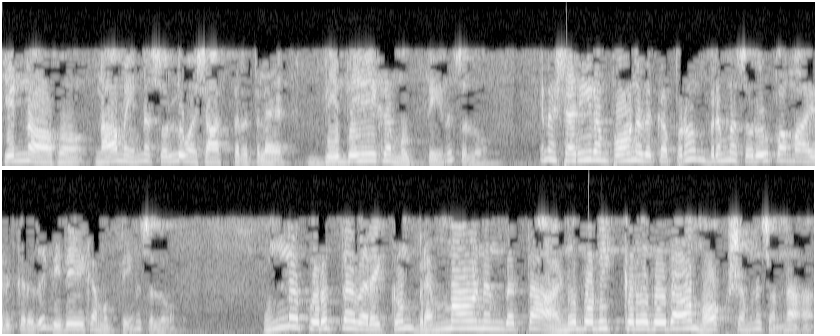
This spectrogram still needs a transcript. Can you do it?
என்ன ஆகும் நாம என்ன சொல்லுவோம் சாஸ்திரத்துல? விவேக முக்தின்னு சொல்லுவோம். ஏன்னா சரீரம் போனதுக்கு அப்புறம் பிரம்மஸ்வரூபமா இருக்கிறது விவேக முக்தின்னு சொல்லுவோம். உன்னை பொறுத்த வரைக்கும் பிரம்மானந்தத்தை அனுபவிக்கிறது தான் மோக்ஷம்னு சொன்னா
